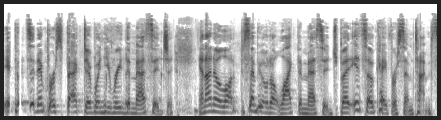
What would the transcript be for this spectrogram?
It puts it in perspective when you read the message. And I know a lot of, some people don't like the message, but it's okay for sometimes.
